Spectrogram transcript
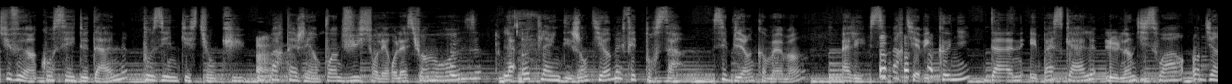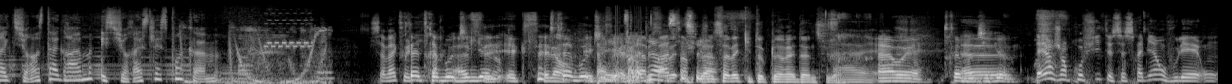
Tu veux un conseil de Dan, poser une question Q ou partager un point de vue sur les relations amoureuses? La hotline des gentilshommes est faite pour ça. C'est bien quand même, hein? Allez, c'est parti avec Connie, Dan et Pascal, le lundi soir, en direct sur Instagram et sur restless.com. Ça va, Très très beau Ah, jingle. c'est excellent. Très beau jingle. Je Très bien, savais- c'est je savais qu'il te plairait, Dan, celui-là. Ah ouais. Ah ouais, très beau Euh, jingle. D'ailleurs, j'en profite, ce serait bien. On voulait, on,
